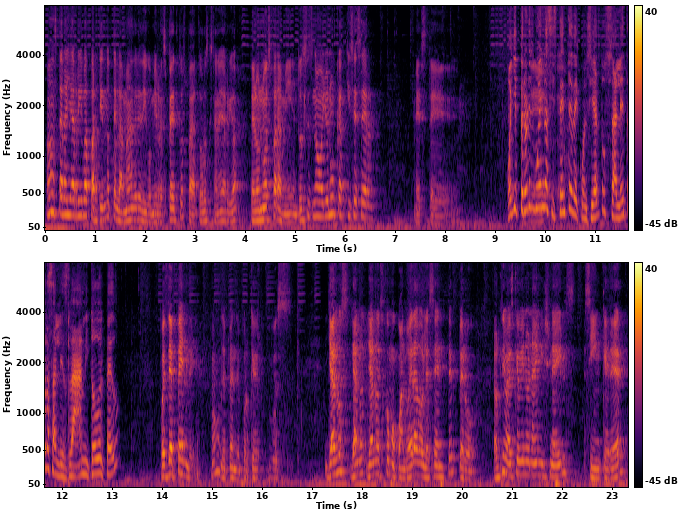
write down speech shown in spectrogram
Vamos a estar allá arriba partiéndote la madre, digo, mis respetos para todos los que están allá arriba, pero no es para mí. Entonces, no, yo nunca quise ser, este, Oye, pero eres buen asistente de conciertos, o sea, le entras al slam y todo el pedo. Pues depende, ¿no? Depende, porque pues ya no, es- ya no, ya no es como cuando era adolescente, pero la última vez que vino Nine Inch Nails, sin querer,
